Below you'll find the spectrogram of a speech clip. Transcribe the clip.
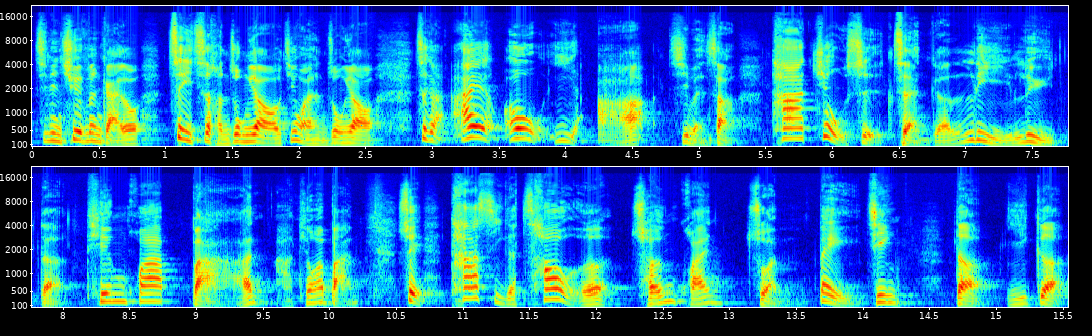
今年七月份改喽，这一次很重要哦，今晚很重要哦。这个 I O E R 基本上它就是整个利率的天花板啊，天花板，所以它是一个超额存款准备金的一个。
